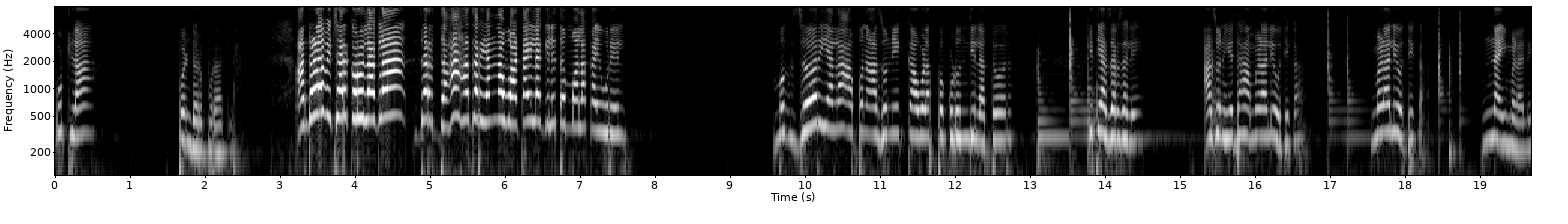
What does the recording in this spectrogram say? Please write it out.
कुठला? पंढरपुरातला. आंधळा विचार करू लागला जर दहा हजार यांना वाटायला गेले तर मला काय उरेल? मग जर याला आपण अजून एक कावळा पकडून दिला तर? किती हजार झाले? अजून हे दहा मिळाले होते का? मिळाली होती का? नाही मिळाली.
